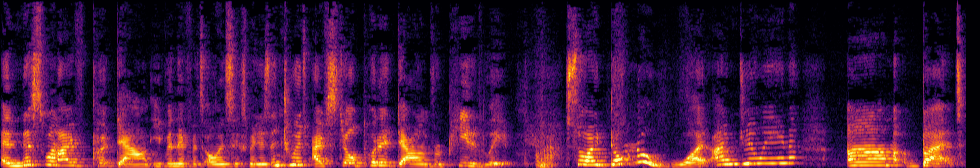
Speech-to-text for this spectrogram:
and this one I've put down, even if it's only six pages into it, I've still put it down repeatedly. So I don't know what I'm doing, um, but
